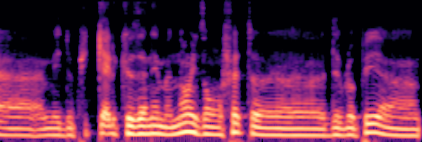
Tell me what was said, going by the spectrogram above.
Euh, mais depuis quelques années maintenant, ils ont en fait euh, développé un,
